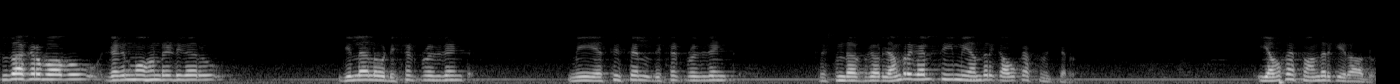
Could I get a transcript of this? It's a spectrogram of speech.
సుధాకర్ బాబు జగన్మోహన్ రెడ్డి గారు జిల్లాలో డిస్ట్రిక్ట్ ప్రెసిడెంట్ మీ SSL district president Krishnadas garu అందరూ కలిసి మీ అందరికీ అవకాశం ఇచ్చారు. ఈ అవకాశం అందరికీ రాదు.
